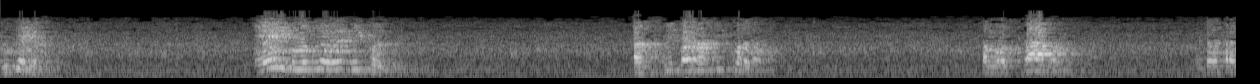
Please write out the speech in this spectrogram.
ঢুকে গেছে। এইগুলোকে ওই ঠিক করে দেবে। ঠিক করে দেওয়া এটা হয়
